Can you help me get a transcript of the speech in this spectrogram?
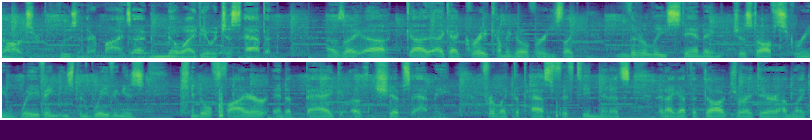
Dogs are losing their minds. I have no idea what just happened. I was like, oh, God, I got Gray coming over. He's like literally standing just off screen, waving. He's been waving his Kindle Fire and a bag of chips at me for like the past 15 minutes. And I got the dogs right there. I'm like,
